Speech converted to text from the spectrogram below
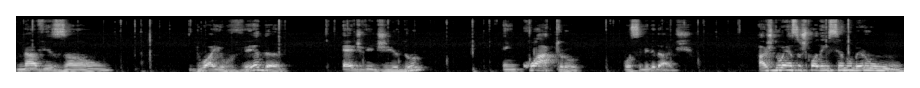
na visão do Ayurveda é dividido em quatro possibilidades. As doenças podem ser, número um,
